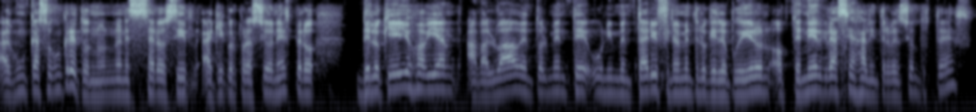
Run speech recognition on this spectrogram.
algún caso concreto? No, es necesario decir a qué corporaciones, pero de lo que ellos habían evaluado eventualmente un inventario y finalmente lo que le pudieron obtener gracias a la intervención de ustedes.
